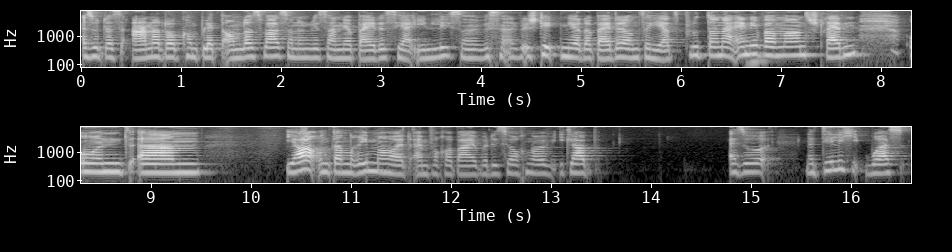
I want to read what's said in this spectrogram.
also dass einer da komplett anders war, sondern wir sind ja beide sehr ähnlich, sondern wir, sind, wir stecken ja da beide unser Herzblut dann auch ein, wenn wir uns streiten. Und ähm, ja, und dann reden wir halt einfach aber über die Sachen. Aber ich glaube, also Natürlich war es,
